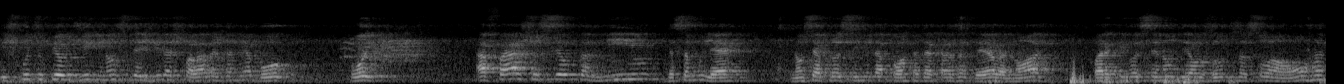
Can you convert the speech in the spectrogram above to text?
escute o que eu digo e não se desvie das palavras da minha boca. 8. Afaste o seu caminho dessa mulher não se aproxime da porta da casa dela. 9. Para que você não dê aos outros a sua honra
